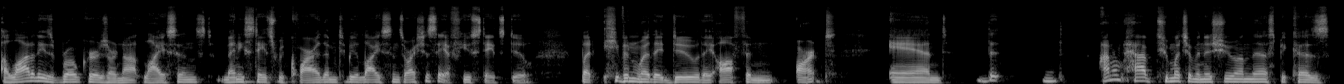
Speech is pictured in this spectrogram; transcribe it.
a lot of these brokers are not licensed. Many states require them to be licensed, or I should say a few states do. But even where they do, they often aren't. And the, I don't have too much of an issue on this because,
